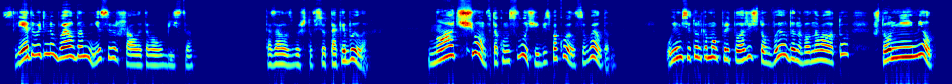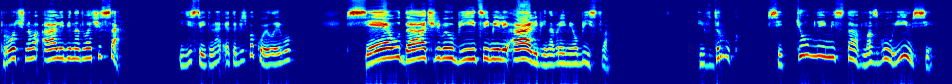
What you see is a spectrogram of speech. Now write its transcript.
Следовательно, Велдон не совершал этого убийства. Казалось бы, что все так и было. Но о чем в таком случае беспокоился Велдон? Уимси только мог предположить, что Велдона волновало то, что он не имел прочного алиби на два часа. И действительно, это беспокоило его. Все удачливые убийцы имели алиби на время убийства. И вдруг все темные места в мозгу Имси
